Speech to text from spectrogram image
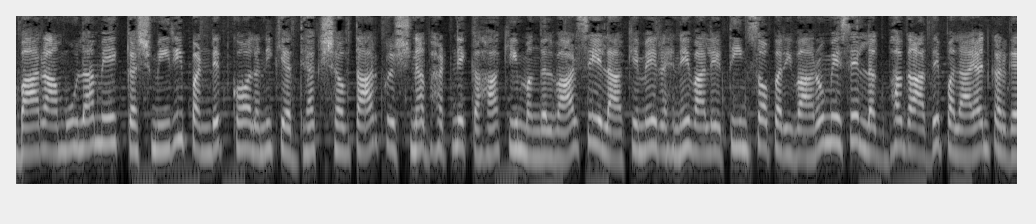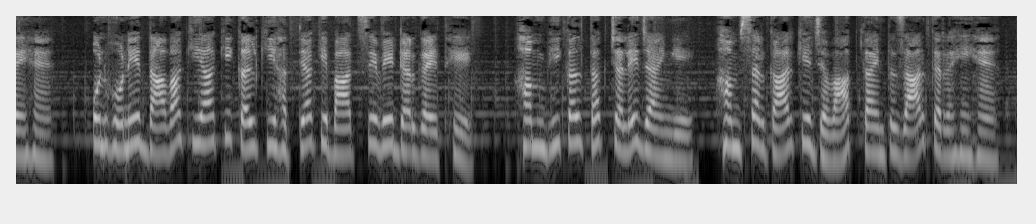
बारामूला में कश्मीरी पंडित कॉलोनी के अध्यक्ष अवतार कृष्ण भट्ट ने कहा कि मंगलवार से इलाके में रहने वाले 300 परिवारों में से लगभग आधे पलायन कर गए हैं। उन्होंने दावा किया कि कल की हत्या के बाद से वे डर गए थे। हम भी कल तक चले जाएँगे। हम सरकार के जवाब का इंतज़ार कर रहे हैं।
